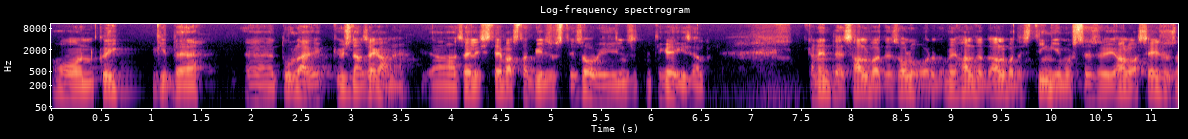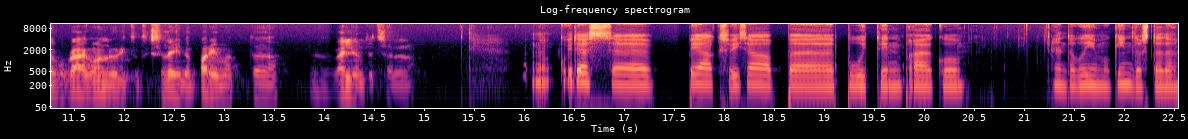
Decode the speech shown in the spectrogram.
on kõikide äh, tulevik üsna segane ja sellist ebastabiilsust ei soovi ilmselt mitte keegi seal. Ka nendes halbades olukord või halbade, halbades tingimustes või halvas seisus, nagu praegu on, üritatakse leida parimat äh, väljundit sellele. no kuidas äh, peaks või saab Putin praegu enda võimu kindlustada?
